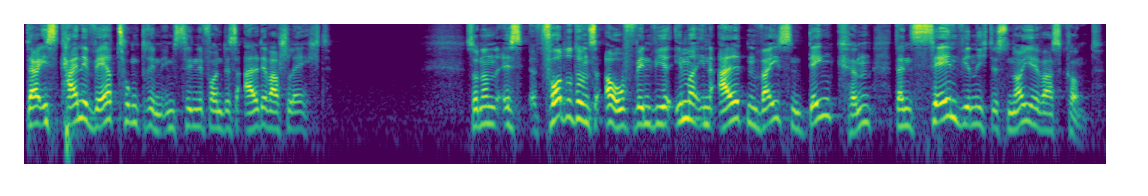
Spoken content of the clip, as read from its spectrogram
Da ist keine Wertung drin im Sinne von, das Alte war schlecht sondern es fordert uns auf, wenn wir immer in alten Weisen denken, dann sehen wir nicht das Neue, was kommt.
